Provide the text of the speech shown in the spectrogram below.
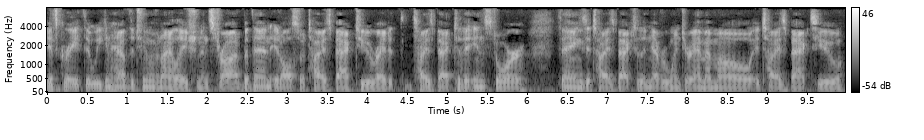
it's great that we can have the Tomb of Annihilation in Strahd, but then it also ties back to right. It ties back to the in-store things. It ties back to the Neverwinter MMO. It ties back to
